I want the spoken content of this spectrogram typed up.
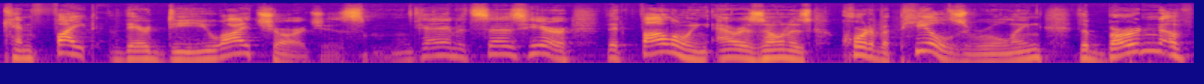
can fight their DUI charges. Okay, and it says here that following Arizona's Court of Appeals ruling, the burden of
